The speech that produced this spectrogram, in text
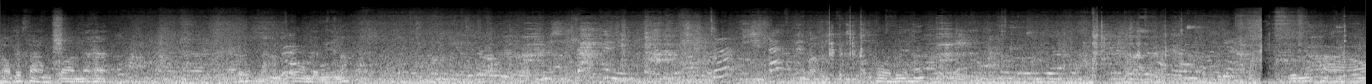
เอาไปสามก้อนนะฮะเอาไปสามก้อนแบบนี้เนาะโหด้วยฮะวุ้นมะพร้าว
